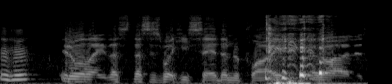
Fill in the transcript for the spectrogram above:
Mm-hmm. You know, like this. This is what he said in reply. you know, it's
